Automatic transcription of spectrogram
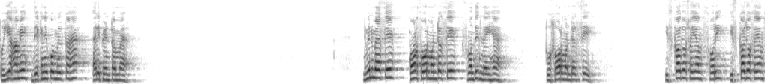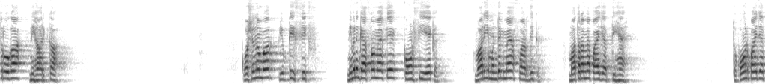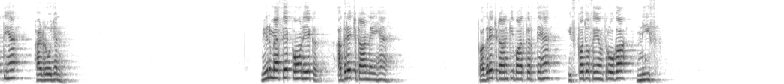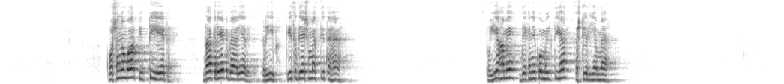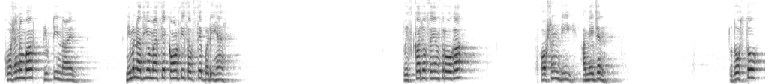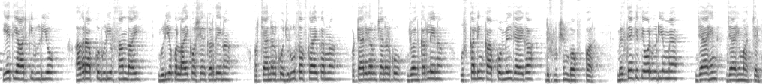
तो यह हमें देखने को मिलता है एलिफेंटा में। निम्न में से कौन सौर मंडल से संबंधित नहीं है? तो सौर मंडल से। इसका जो सही आंसर सॉरी इसका जो सही आंसर होगा, Niharika. Question number fifty six निम्न गैसों में से कौन सी एक वायुमंडल में सर्वाधिक मात्रा में पाई जाती हैं? तो कौन पाई जाती हैं? हाइड्रोजन। निम्न में से कौन एक अग्रे चट्टान नहीं है। तो अग्रे चट्टान की बात करते हैं, इसका जो सही आंसर होगा, नीस। Question number fifty eight the Great Barrier Reef किस देश में स्थित है? तो ये हमें देखने को मिलती है ऑस्ट्रेलिया में। क्वेश्चन नंबर फिफ्टी नाइन निम्न नदियों में से कौन सी सबसे बड़ी है? तो इसका जो सही आंसर होगा ऑप्शन डी अमेजन तो दोस्तों, ये थी आज की वीडियो अगर आपको वीडियो पसंद आई वीडियो को लाइक और शेयर कर देना और चैनल को ज़रूर सब्सक्राइब करना और टेलीग्राम चैनल को ज्वाइन कर लेना. उसका लिंक आपको मिल जाएगा डिस्क्रिप्शन बॉक्स पर. मिलते हैं किसी और वीडियो में. जय हिंद, जय हिमाचल.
